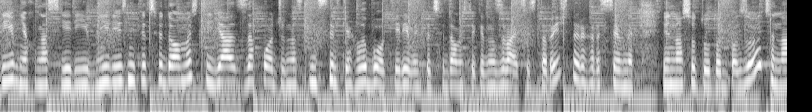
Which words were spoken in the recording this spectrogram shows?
рівнях, у нас є рівні різні підсвідомості. Я заходжу на настільки глибокий рівень підсвідомості, який називається історичний регресивний. Він у нас отут от базується на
